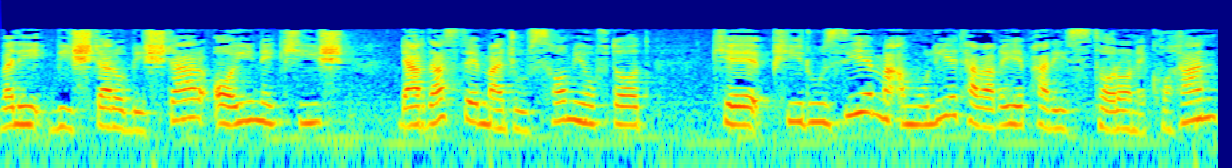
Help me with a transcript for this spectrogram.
ولی بیشتر و بیشتر آین کیش در دست مجوس ها می افتاد که پیروزی معمولی طبقه پریستاران کهن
